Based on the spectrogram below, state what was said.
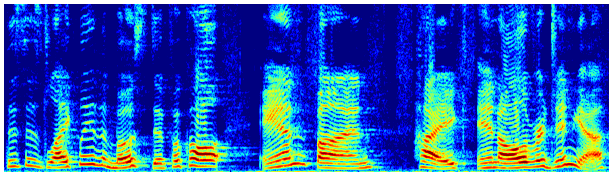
This is likely the most difficult and fun hike in all of Virginia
